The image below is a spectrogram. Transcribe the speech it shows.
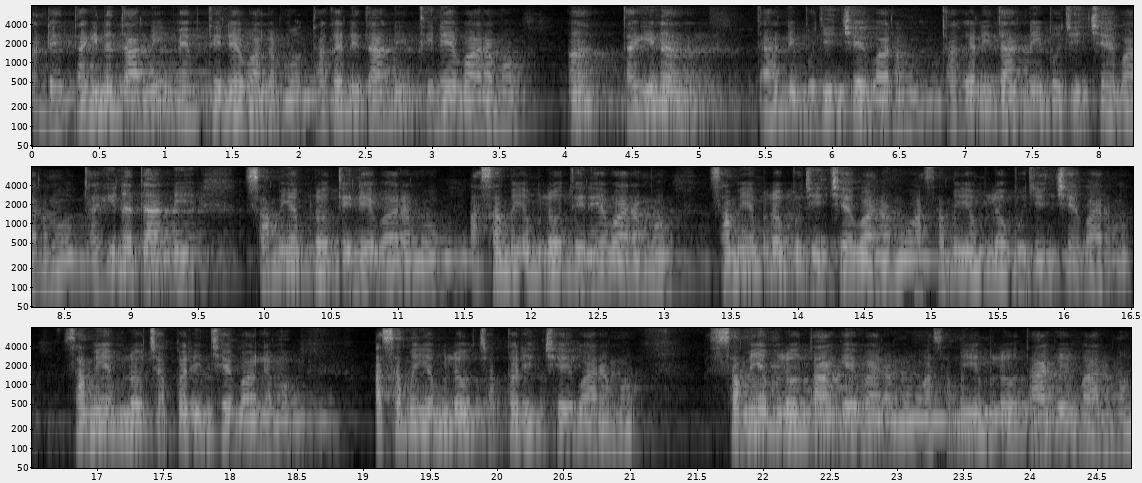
అంటే తగిన దాన్ని మేము తినేవాళ్ళము తగని దాన్ని తినేవారము తగిన దాన్ని భుజించేవారము తగని దాన్ని భుజించేవారము తగిన దాన్ని సమయంలో తినేవారము అసమయంలో తినేవారము సమయంలో భుజించేవారము అసమయంలో భుజించేవారము సమయంలో చప్పరించే వాళ్ళము అసమయంలో చప్పరించేవారము సమయంలో తాగేవారము అసమయంలో తాగేవారము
